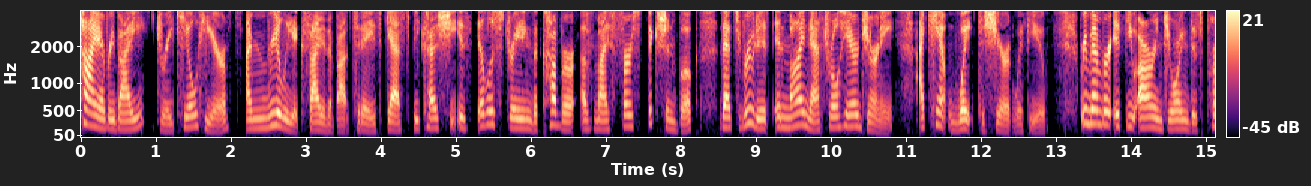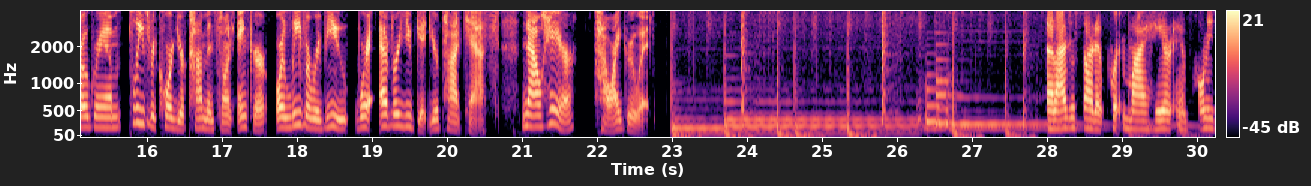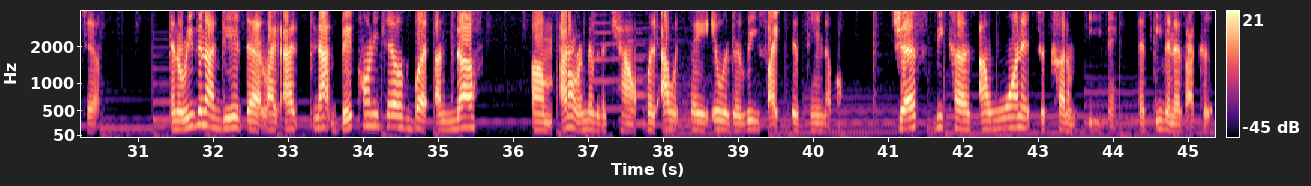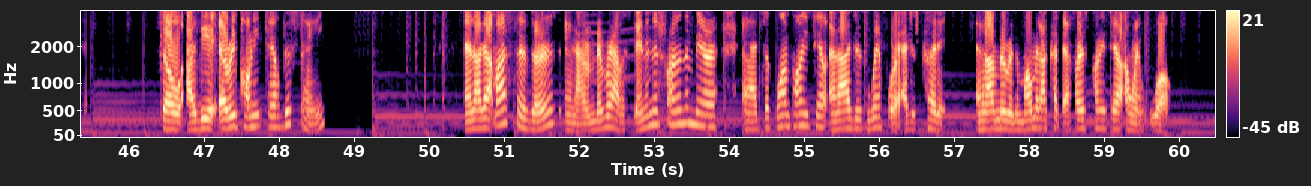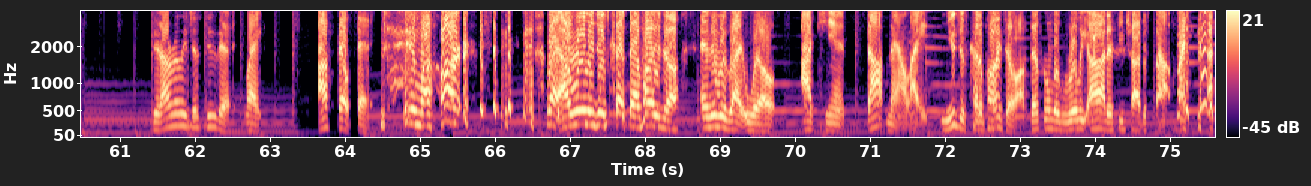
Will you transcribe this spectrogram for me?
Hi, everybody. Drake Hill here. I'm really excited about today's guest because she is illustrating the cover of my first fiction book that's rooted in my natural hair journey. I can't wait to share it with you. Remember, if you are enjoying this program, please record your comments on Anchor or leave a review wherever you get your podcasts. Now, hair, how I grew it. And I just started putting my hair in ponytails. And the reason I did that, like I not big ponytails, but enough. Um, I don't remember the count, but I would say it was at least like 15 of them. Just because I wanted to cut them even, as even as I could. So I did every ponytail the same. And I got my scissors, and I remember I was standing in front of the mirror, and I took one ponytail and I just went for it. I just cut it. And I remember the moment I cut that first ponytail, I went, whoa, did I really just do that? Like, I felt that in my heart. like, I really just cut that ponytail. And it was like, well, I can't stop now. Like, you just cut a ponytail off. That's going to look really odd if you try to stop right now.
